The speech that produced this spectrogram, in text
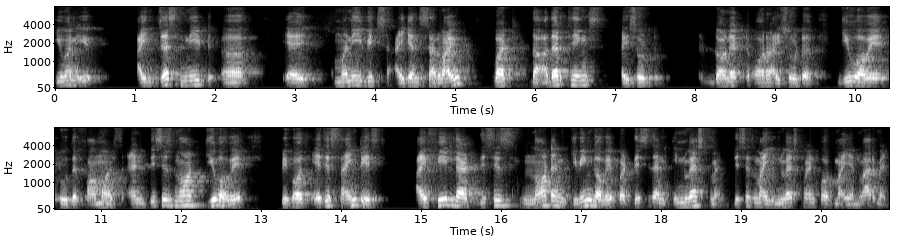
even if I just need uh, a money which I can survive, but the other things I should donate or I should uh, give away to the farmers. And this is not giveaway because as a scientist, I feel that this is not an giving away, but this is an investment. This is my investment for my environment.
